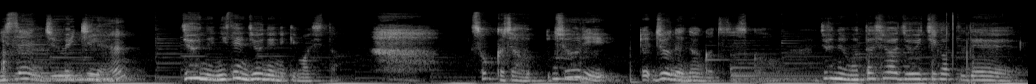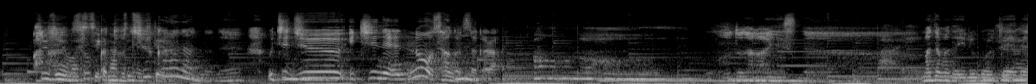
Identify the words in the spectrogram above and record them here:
？2011年？10年2010年に来ましたそっか、じゃあ、うちより、え、10年何月ですか？10年私は11月で主人は7そっか、途月に来てる。中からなんだね。うち11年の3月だから。あ本当長いですね。あまだまだいるご予定で。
